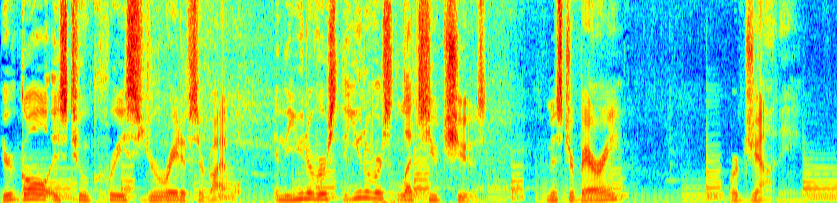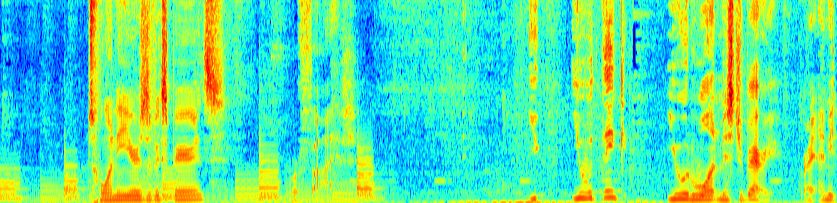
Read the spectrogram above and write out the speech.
Your goal is to increase your rate of survival. In the universe, the universe lets you choose Mr. Barry or Johnny. 20 years of experience or 5? You you would think you would want Mr. Barry, right? I mean,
